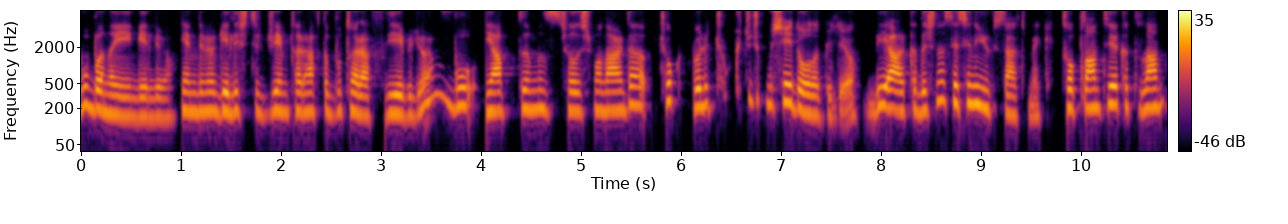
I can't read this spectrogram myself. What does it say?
Bu bana iyi geliyor. Kendimi geliştireceğim taraf da bu taraf diyebiliyorum. Bu yaptığımız çalışmalarda çok böyle çok küçücük bir şey de olabiliyor. Bir arkadaşına sesini yükseltmek. Toplantıya katılan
